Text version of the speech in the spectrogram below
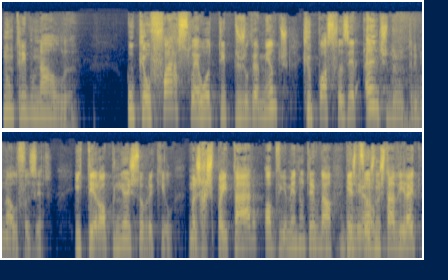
num tribunal. O que eu faço é outro tipo de julgamentos que eu posso fazer antes de um tribunal o fazer. E ter opiniões sobre aquilo. Mas respeitar, obviamente, um tribunal. E as Daniel? pessoas no Estado de Direito,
